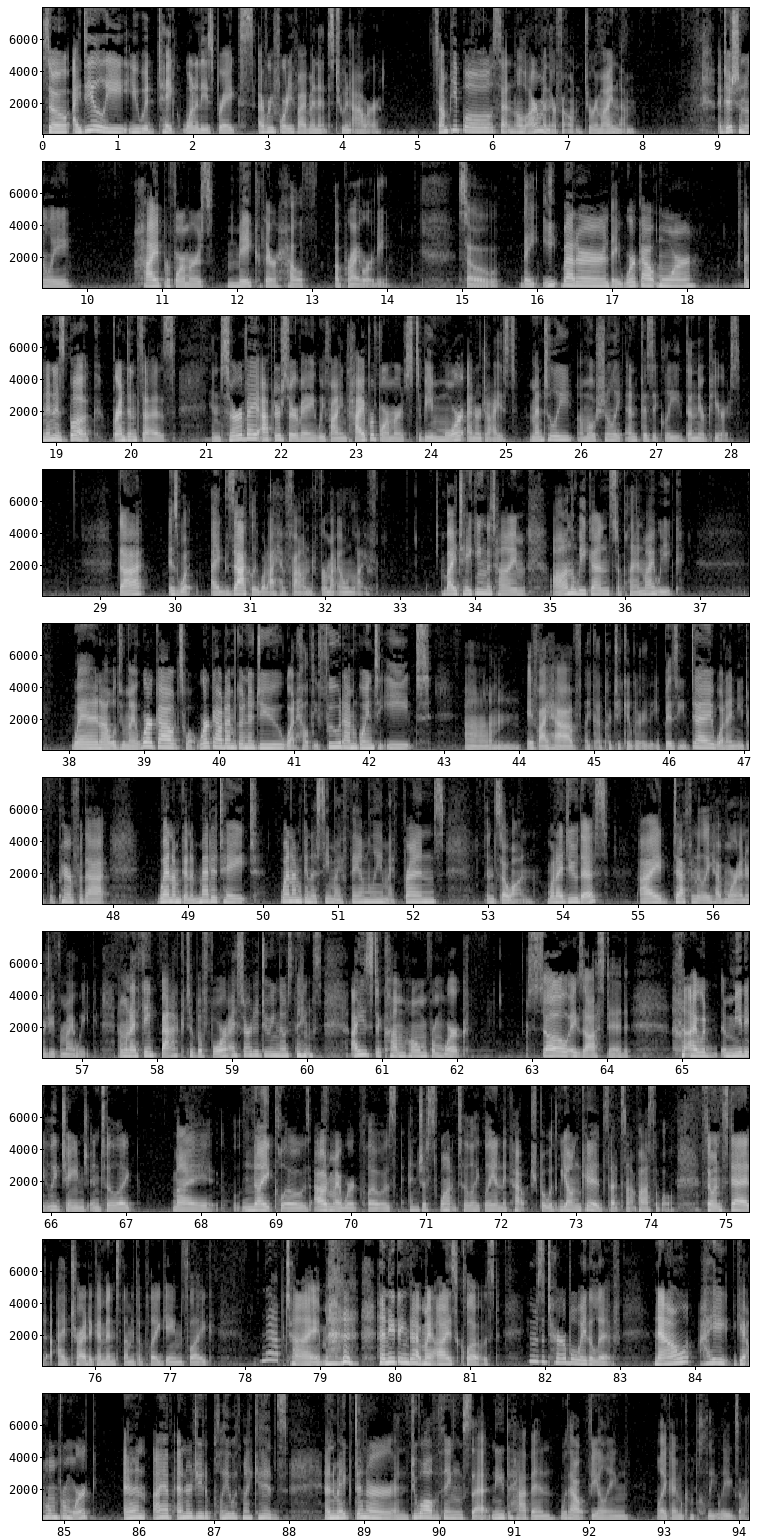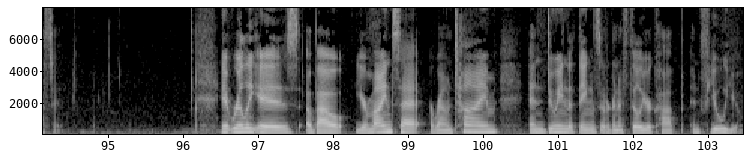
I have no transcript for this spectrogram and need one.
So, ideally, you would take one of these breaks every 45 minutes to an hour. Some people set an alarm in their phone to remind them. Additionally, high performers make their health a priority. So, they eat better, they work out more. And in his book, Brendon says, in survey after survey, we find high performers to be more energized mentally, emotionally, and physically than their peers. That is what exactly what I have found for my own life. By taking the time on the weekends to plan my week, when I will do my workouts, what workout I'm going to do, what healthy food I'm going to eat, um, if I have like a particularly busy day, what I need to prepare for that, when I'm going to meditate, when I'm going to see my family, my friends, and so on. When I do this, I definitely have more energy for my week. And when I think back to before I started doing those things, I used to come home from work so exhausted. I would immediately change into like my night clothes, out of my work clothes, and just want to like lay in the couch. But with young kids, that's not possible. So instead, I try to convince them to play games like nap time, anything to have my eyes closed. It was a terrible way to live. Now I get home from work and I have energy to play with my kids and make dinner and do all the things that need to happen without feeling like I'm completely exhausted. It really is about your mindset around time and doing the things that are going to fill your cup and fuel you.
